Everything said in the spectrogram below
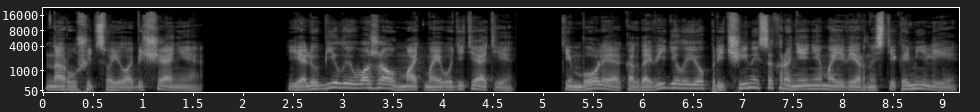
нарушить свое обещание. Я любил и уважал мать моего дитяти, тем более, когда видел ее причиной сохранения моей верности к Эмилии,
